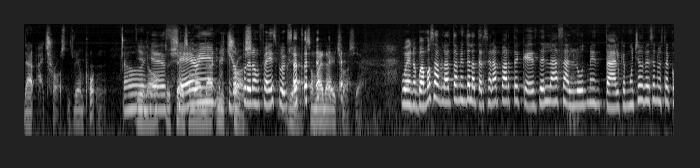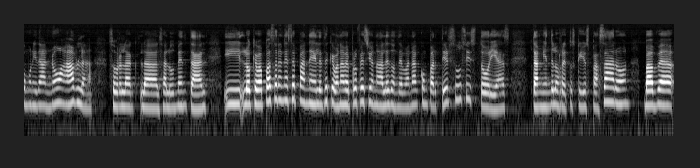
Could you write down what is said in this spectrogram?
that I trust. It's very important. oh you know, yes to share with somebody that sharing you don't put it trust. on facebook Yeah, somebody that you trust. Yeah. Bueno, vamos a hablar también de la tercera parte que es de la salud mental, que muchas veces nuestra comunidad no habla sobre la, la salud mental. Y lo que va a pasar en ese panel es de que van a haber profesionales donde van a compartir sus historias, también de los retos que ellos pasaron. Va a haber,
